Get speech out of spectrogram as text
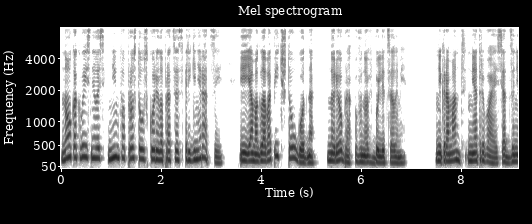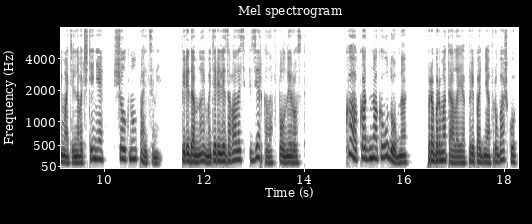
Но, как выяснилось, нимфа просто ускорила процесс регенерации, и я могла вопить что угодно, но ребра вновь были целыми. Некромант, не отрываясь от занимательного чтения, щелкнул пальцами. Передо мной материализовалось зеркало в полный рост. «Как, однако, удобно!» Пробормотала я, приподняв рубашку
